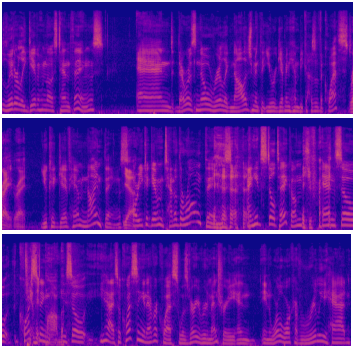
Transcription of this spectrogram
literally give him those ten things, and there was no real acknowledgement that you were giving him because of the quest. Right. Right. You could give him nine things, Yeah. or you could give him ten of the wrong things, and he'd still take them. Right. And so questing, Bob. so yeah, so questing in EverQuest was very rudimentary, and in World of Warcraft really had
